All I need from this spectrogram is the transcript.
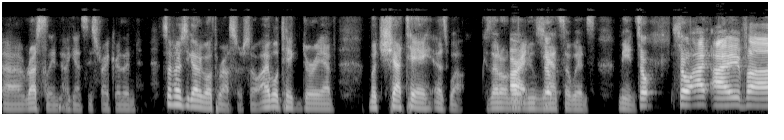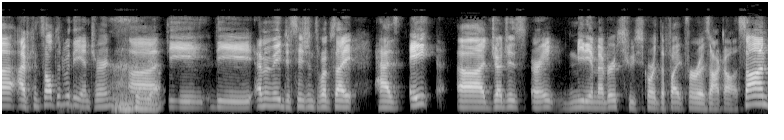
uh, wrestling against the striker, then sometimes you got to go with wrestler. So I will take Duraev Machete as well because I don't know what New so, wins means. So so I, have uh, I've consulted with the intern. Uh, yeah. The the MMA Decisions website has eight uh, judges or eight media members who scored the fight for Razak Alhassan.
